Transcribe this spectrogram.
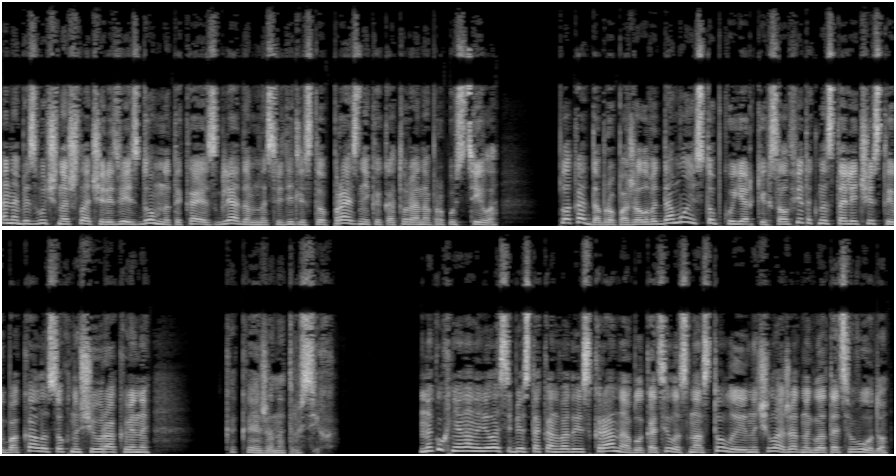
Она беззвучно шла через весь дом, натыкаясь взглядом на свидетельство праздника, которое она пропустила. Плакат «Добро пожаловать домой», стопку ярких салфеток на столе, чистые бокалы, сохнущие у раковины. Какая же она трусиха. На кухне она налила себе стакан воды из крана, облокотилась на стол и начала жадно глотать воду,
